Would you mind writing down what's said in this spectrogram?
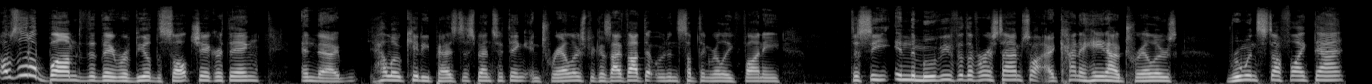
I was a little bummed that they revealed the salt shaker thing and the Hello Kitty Pez dispenser thing in trailers because I thought that would have been something really funny to see in the movie for the first time. So I kind of hate how trailers ruin stuff like that.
